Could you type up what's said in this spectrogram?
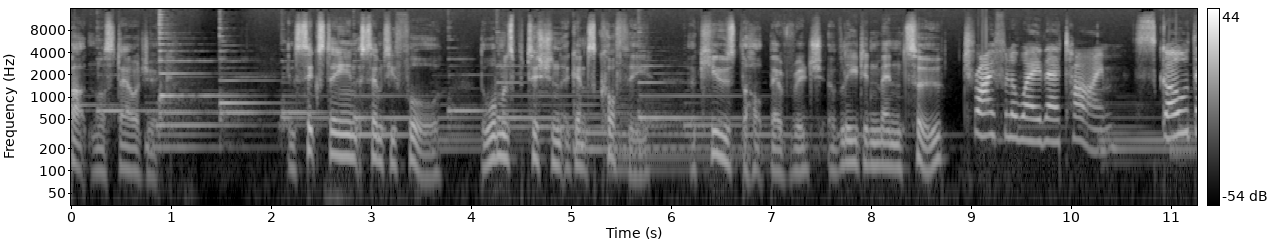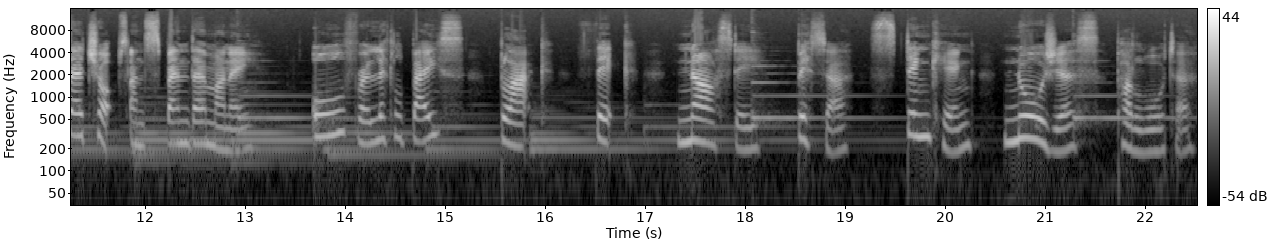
but nostalgic. In 1674, the Woman's Petition Against Coffee accused the hot beverage of leading men to trifle away their time, scold their chops, and spend their money. All for a little base, black, thick, nasty, bitter, stinking, nauseous puddle water.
